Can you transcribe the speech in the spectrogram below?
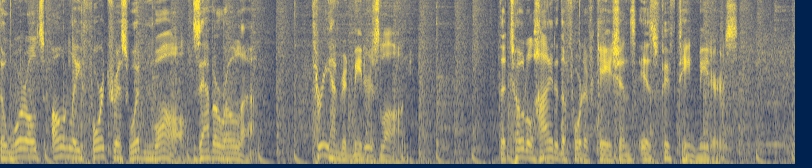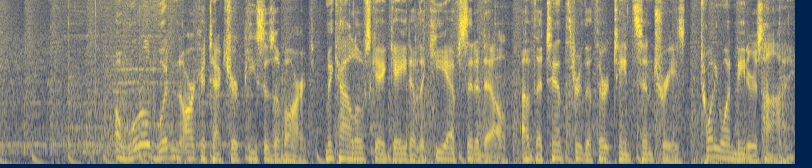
The world's only fortress wooden wall, Zabarola, 300 meters long. The total height of the fortifications is 15 meters. A world wooden architecture pieces of art, Mikhailovsky Gate of the Kiev Citadel of the 10th through the 13th centuries, 21 meters high,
